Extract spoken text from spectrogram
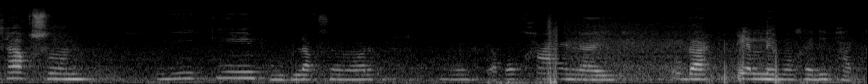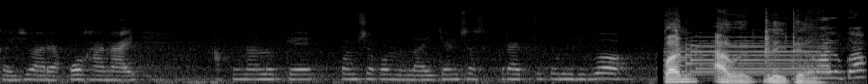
চাওকচোন ই কি ভোক লাগছে মোৰ। একো খাই নাই। সুদা তেল নিমখেদি ভাত খাইছোঁ আৰু একো খোৱা নাই। আপোনালোকে কমচে কম লাইক এণ্ড ছাবস্ক্ৰাইবটো কৰি দিব। তোমালোকক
